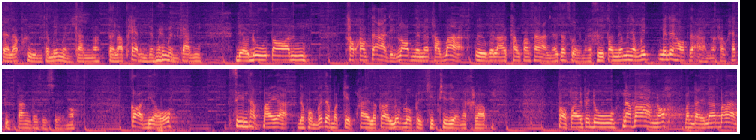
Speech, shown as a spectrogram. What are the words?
แต่ละผืนจะไม่เหมือนกันเนาะแต่ละแผ่นจะไม่เหมือนกัน เดี๋ยวดูตอน ทำความสะอาดอีกรอบนึงนะครับว่าเออเวลาทำความสะอาดแล้วจะสวยไหมคือตอนนี้มันยังไม่ไม่ได้ทำความสะอาดนะครับแค่ติดตั้งไปเฉยๆเนาะก็เดี๋ยวซีนถัดไปอะเดี๋ยวผมก็จะมาเก็บให้แล้วก็รวบรวมเป็นคลิปทีเดียวนะครับ ต่อไปไปดูหน้าบ้านเนาะบันไดหน้าบ้าน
